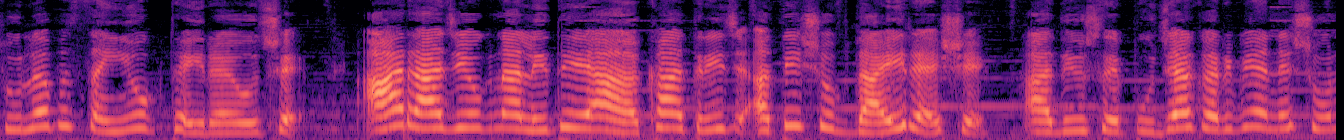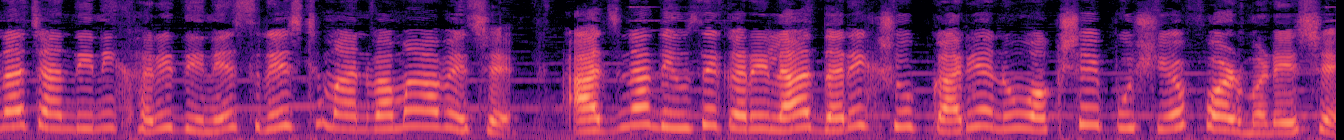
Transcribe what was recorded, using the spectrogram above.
સુલભ સંયોગ થઈ રહ્યો છે. આ રાજયોગના લીધે આ અખાત્રીજ અતિ શુભદાયી રહેશે. આ દિવસે પૂજા કરવી અને સોના ચાંદીની ખરીદીને શ્રેષ્ઠ માનવામાં આવે છે. આજના દિવસે કરેલા દરેક શુભ કાર્યનું અક્ષય પુષ્ય ફળ મળે છે.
